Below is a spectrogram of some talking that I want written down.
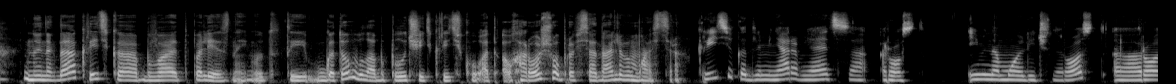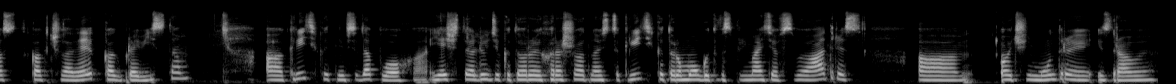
Но иногда критика бывает полезной. Вот ты готова была бы получить критику от хорошего профессионального мастера? Критика для меня равняется рост. Именно мой личный рост, э, рост как человек, как бровиста, а критика — это не всегда плохо. Я считаю, люди, которые хорошо относятся к критике, которые могут воспринимать ее в свой адрес, очень мудрые и здравые.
